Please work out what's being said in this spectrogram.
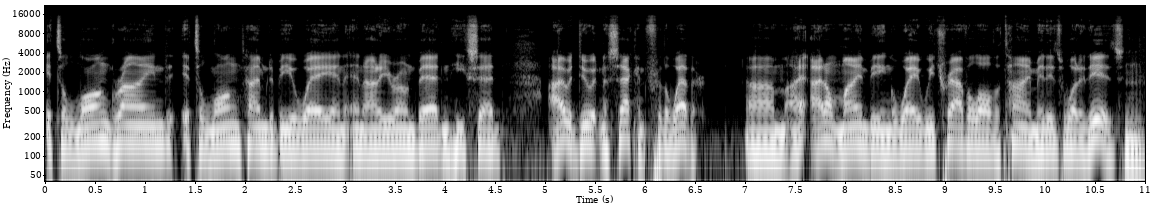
it's a long grind. It's a long time to be away and, and out of your own bed. And he said i would do it in a second for the weather. Um, I, I, don't mind being away. We travel all the time. It is what it is. Mm.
